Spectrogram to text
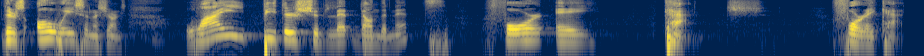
There's always an assurance. Why Peter should let down the nets? For a catch. For a catch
